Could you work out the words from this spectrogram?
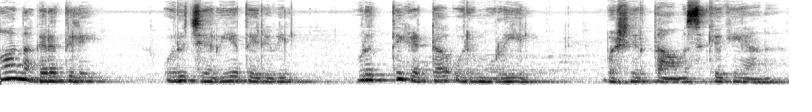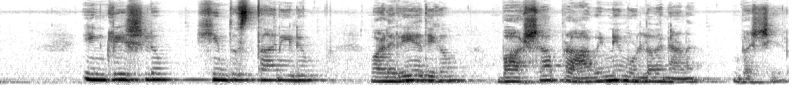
ആ നഗരത്തിലെ ഒരു ചെറിയ തെരുവിൽ വൃത്തികെട്ട ഒരു മുറിയിൽ ബഷീർ താമസിക്കുകയാണ്. ഇംഗ്ലീഷിലും ഹിന്ദുസ്ഥാനിയിലും വളരെയധികം ഭാഷാ പ്രാവീണ്യമുള്ളവനാണ് ബഷീർ.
